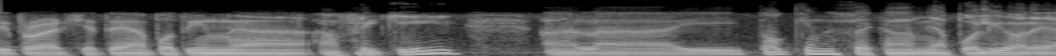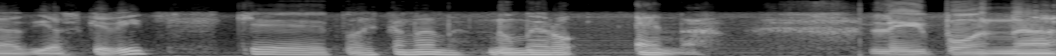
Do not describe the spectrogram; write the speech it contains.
Τραγούδι προέρχεται από την α, Αφρική αλλά οι Tokens έκαναν μια πολύ ωραία διασκευή και το έκαναν νούμερο ένα. Λοιπόν, α,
